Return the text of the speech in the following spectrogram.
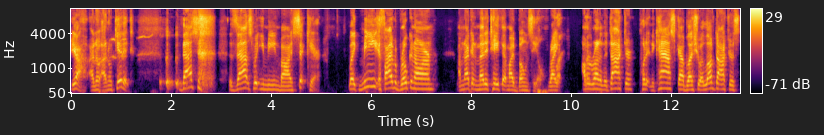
Yeah, I don't I don't get it. that's that's what you mean by sick care. Like me, if I have a broken arm, I'm not going to meditate that my bones heal, right? right. I'm going to run to the doctor, put it in a cast. God bless you. I love doctors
